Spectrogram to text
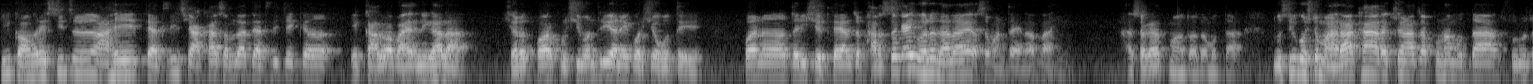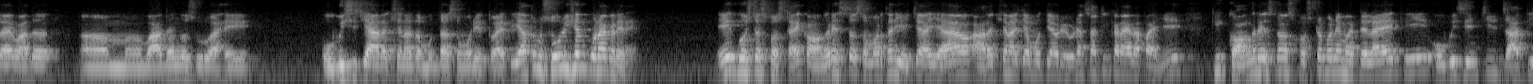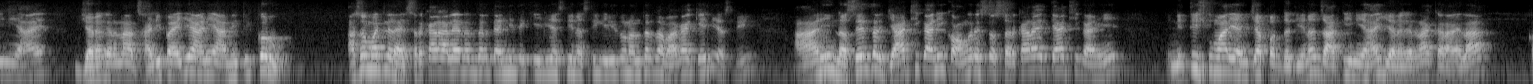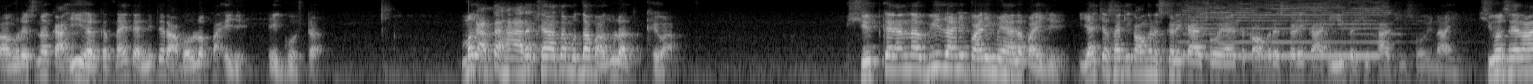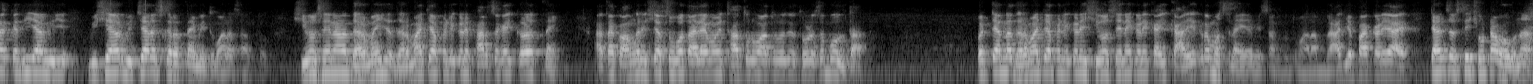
ही काँग्रेसचीच आहे. त्यातली शाखा समजा त्यातलीच एक एक कालवा बाहेर निघाला. शरद पवार कृषी मंत्री अनेक वर्ष होते. पण तरी शेतकऱ्यांचं फारसं काही भलं झालं आहे असं म्हणता येणार नाही. हा सगळ्यात महत्त्वाचा मुद्दा. दुसरी गोष्ट मराठा आरक्षणाचा पुन्हा मुद्दा सुरूच आहे. वाद वादंग सुरू आहे. ओबीसीच्या आरक्षणाचा मुद्दा समोर येतो आहे. यातून सोल्युशन कोणाकडे नाही? एक गोष्ट स्पष्ट आहे. काँग्रेसचं समर्थन याच्या या आरक्षणाच्या मुद्द्यावर एवढ्यासाठी करायला पाहिजे की काँग्रेसनं स्पष्टपणे म्हटलेलं आहे की ओबीसीची जातीनिहाय जनगणना झाली पाहिजे आणि आम्ही ती करू. असं म्हटलेलं आहे. सरकार आल्यानंतर त्यांनी ते केली असती नसती केली तो नंतरचा भाग आहे केली असती. आणि नसेल तर ज्या ठिकाणी काँग्रेसचं सरकार आहे त्या ठिकाणी नितीश कुमार यांच्या पद्धतीनं जातीनिहाय जनगणना करायला काँग्रेसनं काही हरकत नाही त्यांनी ते राबवलं पाहिजे एक गोष्ट. मग आता हा आरक्षणाचा मुद्दा बाजूला ठेवा. शेतकऱ्यांना वीज आणि पाणी मिळालं पाहिजे याच्यासाठी काँग्रेसकडे काय सोय आहे? तर काँग्रेसकडे काहीही तशी फारशी सोय नाही. शिवसेना कधी या विषयावर विचारच करत नाही मी तुम्हाला सांगतो. शिवसेना धर्माच्या धर्माच्या पलीकडे फारसं काही कळत नाही. आता काँग्रेसच्या सोबत आल्यामुळे थातूर मातूर थोडंसं बोलतात. पण त्यांना धर्माच्या पलीकडे शिवसेनेकडे काही कार्यक्रमच नाही मी सांगतो तुम्हाला. भाजपाकडे आहे. त्यांचंच ते छोटा भाऊ ना.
